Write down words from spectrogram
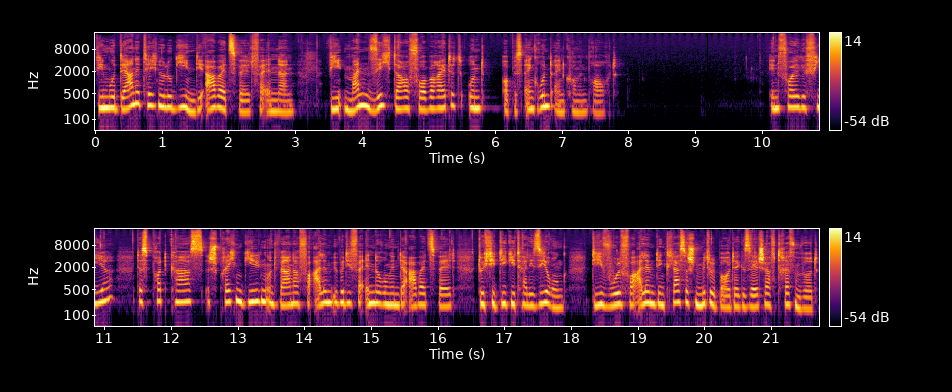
wie moderne Technologien die Arbeitswelt verändern, wie man sich darauf vorbereitet und ob es ein Grundeinkommen braucht. In Folge 4 des Podcasts sprechen Gilgen und Werner vor allem über die Veränderungen der Arbeitswelt durch die Digitalisierung, die wohl vor allem den klassischen Mittelbau der Gesellschaft treffen wird.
